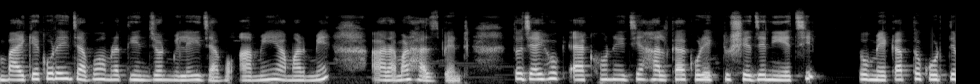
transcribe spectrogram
বাইকে করেই যাব, আমরা তিনজন মিলেই যাব, আমি, আমার মেয়ে আর আমার হাজব্যান্ড। তো যাই হোক, এখন এই যে হালকা করে একটু সেজে নিয়েছি। তো মেকআপ তো করতে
